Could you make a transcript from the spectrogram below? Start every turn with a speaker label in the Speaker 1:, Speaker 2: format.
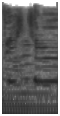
Speaker 1: Mr. to.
